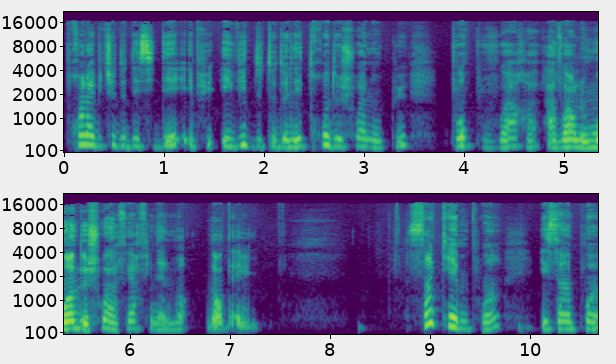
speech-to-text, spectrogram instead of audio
prends l'habitude de décider et puis évite de te donner trop de choix non plus pour pouvoir avoir le moins de choix à faire finalement dans ta vie. Cinquième point, et c'est un point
